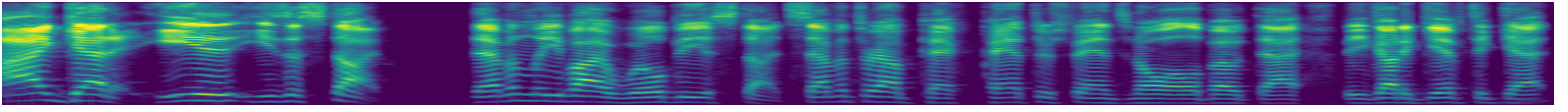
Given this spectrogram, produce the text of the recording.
I get it. He he's a stud. Devon Levi will be a stud. Seventh round pick. Panthers fans know all about that, but you got to give to get.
